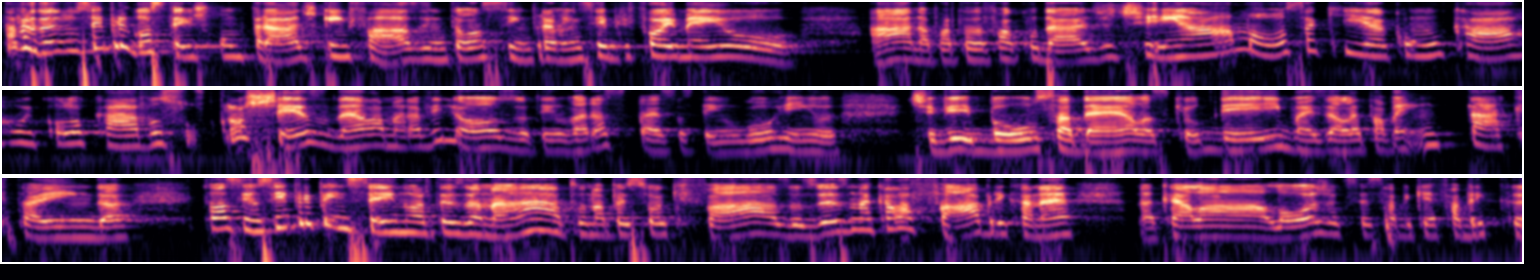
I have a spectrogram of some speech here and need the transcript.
Na verdade, eu sempre gostei de comprar de quem faz. Então, assim, para mim sempre foi meio ah, na porta da faculdade tinha a moça que ia com o carro e colocava os crochês dela maravilhosos. Eu tenho várias peças, tenho um gorrinho, tive bolsa delas que eu dei, mas ela estava intacta ainda. Então, assim, eu sempre pensei no artesanato, na pessoa que faz, às vezes naquela fábrica, né? Naquela loja que você sabe que é fabricante,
